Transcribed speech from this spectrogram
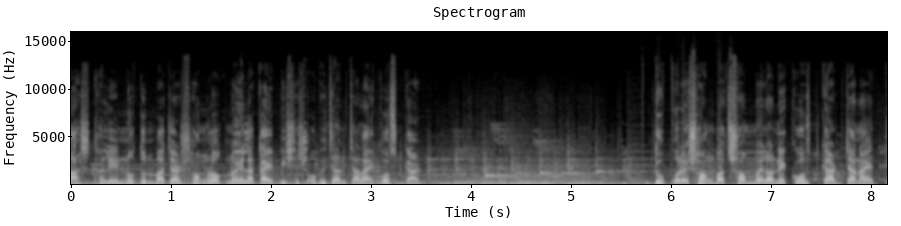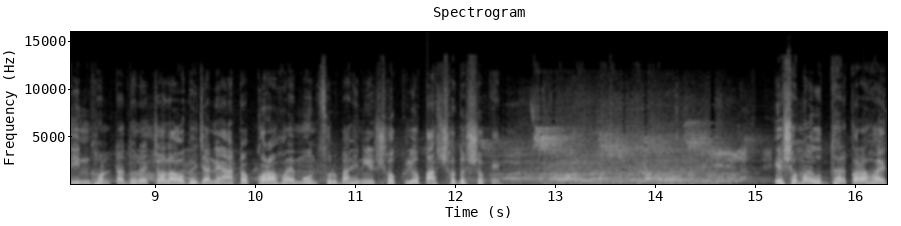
বাঁশখালীর নতুন বাজার সংলগ্ন এলাকায় বিশেষ অভিযান চালায় কোস্টগার্ড দুপুরে সংবাদ সম্মেলনে কোস্টগার্ড জানায়, তিন ঘণ্টা ধরে চলা অভিযানে আটক করা হয় মনসুর বাহিনীর সক্রিয় পাঁচ সদস্যকে। এ সময় উদ্ধার করা হয়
